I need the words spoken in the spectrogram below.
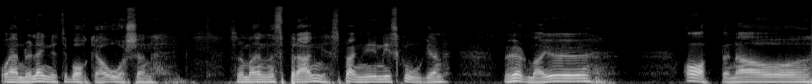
och ännu längre tillbaka år sedan. Så när man sprang, sprang in i skogen då hörde man ju aporna och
